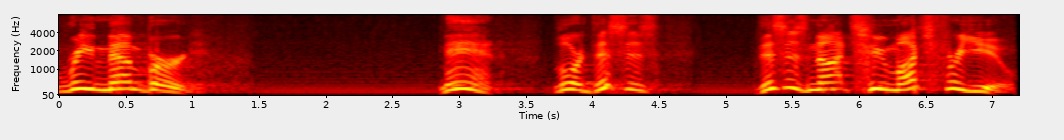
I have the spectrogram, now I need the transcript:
remembered. Man, Lord, this is this is not too much for you.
